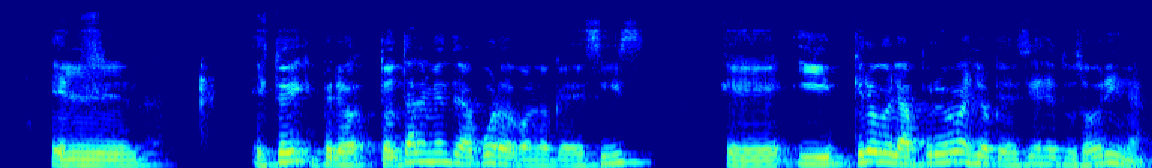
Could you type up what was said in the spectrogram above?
estoy, pero totalmente de acuerdo con lo que decís, eh, y creo que la prueba es lo que decías de tu sobrina.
